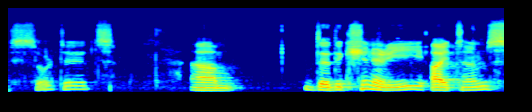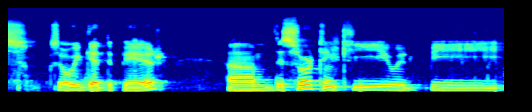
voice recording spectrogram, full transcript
sorted um, the dictionary items so we get the pair um, the sorting key would be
